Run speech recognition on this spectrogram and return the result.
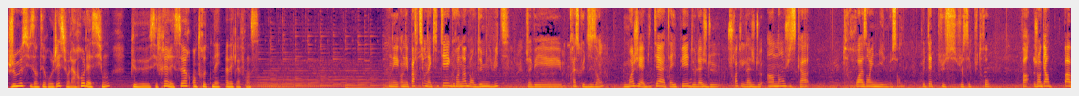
je me suis interrogée sur la relation que ses frères et sœurs entretenaient avec la France. On est, on est parti, on a quitté Grenoble en 2008. J'avais presque 10 ans. Moi, j'ai habité à Taipei de l'âge de, je crois que l'âge de 1 an jusqu'à 3 ans et demi, il me semble. Peut-être plus, je sais plus trop. Enfin, j'en garde pas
